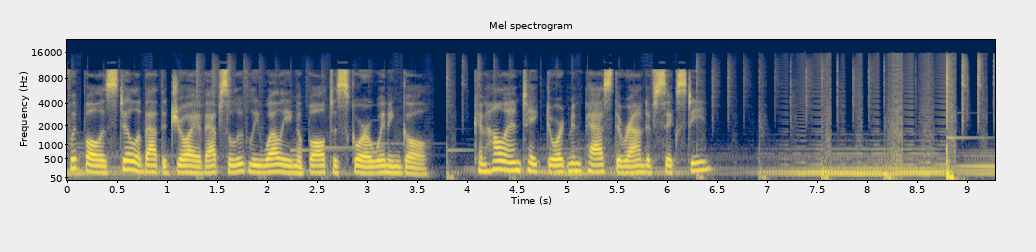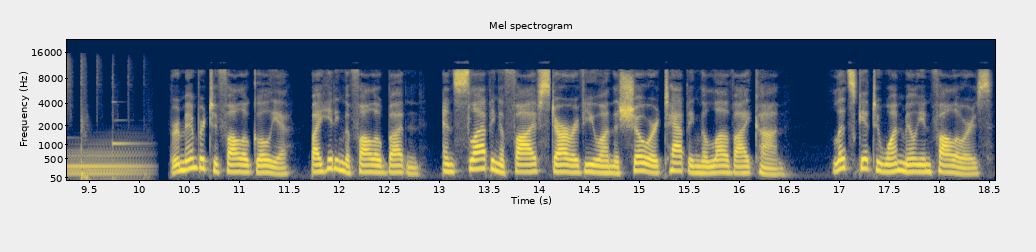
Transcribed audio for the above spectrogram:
football is still about the joy of absolutely wellying a ball to score a winning goal. Can Haaland take Dortmund past the round of 16? Remember to follow Golia by hitting the follow button and slapping a 5-star review on the show or tapping the love icon. Let's get to 1 million followers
